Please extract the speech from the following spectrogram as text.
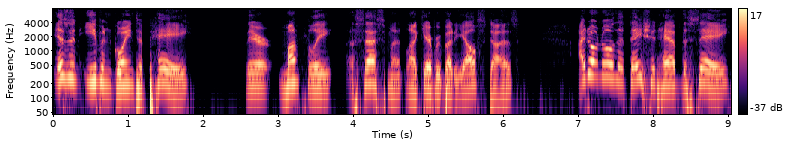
isn't even going to pay their monthly assessment like everybody else does, I don't know that they should have the say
